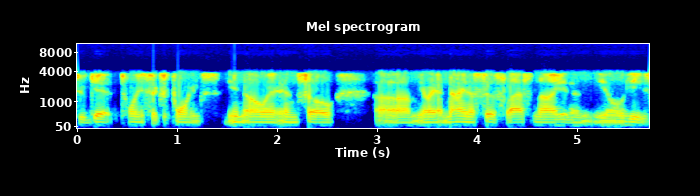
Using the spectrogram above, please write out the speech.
to get 26 points. You know, and so um, you know he had nine assists last night, and you know he's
